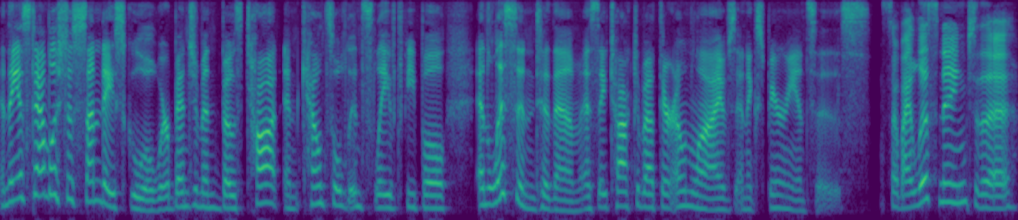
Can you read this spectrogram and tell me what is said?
And they established a Sunday school where Benjamin both taught and counseled enslaved people and listened to them as they talked about their own lives and experiences. So, by listening to the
